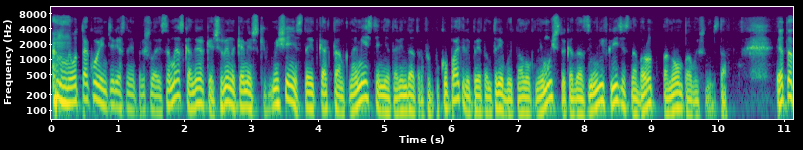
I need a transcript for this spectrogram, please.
вот такое интересное пришла смс. Андрей Аркадьевич, рынок коммерческих помещений стоит как танк на месте, нет арендаторов и покупателей, при этом требует налог на имущество, когда с земли в кризис, наоборот, по новым повышенным ставкам. Это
